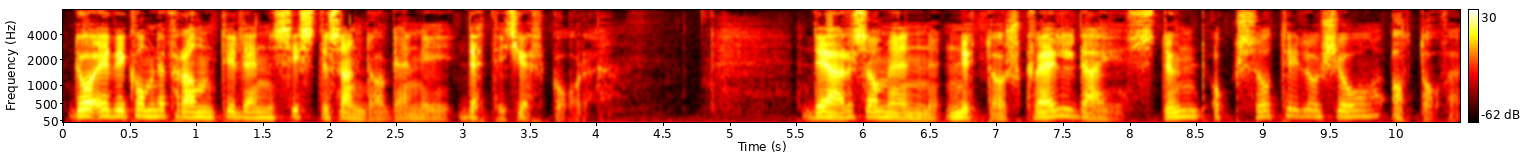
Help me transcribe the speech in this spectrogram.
Da er vi kommet fram til den siste søndagen i dette kirkeåret. Det er som en nyttårskveld ei stund også til å sjå attover.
